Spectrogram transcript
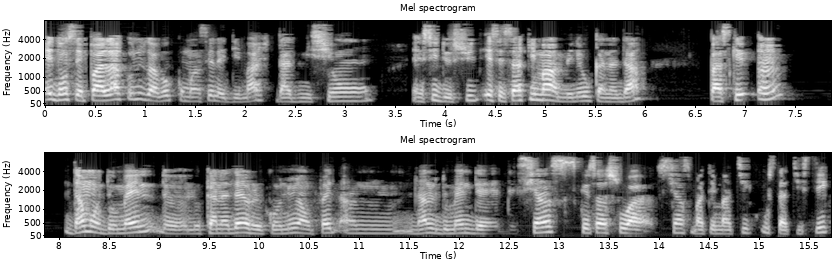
Et donc, c'est par là que nous avons commencé les démarches d'admission, ainsi de suite. Et c'est ça qui m'a amené au Canada. Parce que, un, dans mon domaine, le Canada est reconnu, en fait, dans le domaine des, sciences, que ce soit sciences mathématiques ou statistiques,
